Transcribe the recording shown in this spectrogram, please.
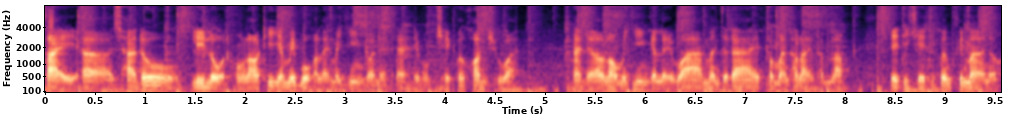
ใส่เอ่อ Shadow Reload ของเราที่ยังไม่บวกอะไรมายิงก่อนนะอะเดี๋ยวผมเช็คเพื่อความชัวร์อะเดี๋ยวเราลองมายิงกันเลยว่ามันจะได้ประมาณเท่าไหร่สำหรับ ATK ที่เพิ่มขึ้นมาเนาะ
